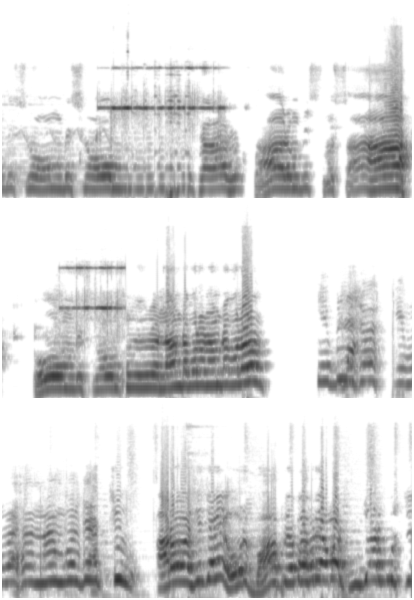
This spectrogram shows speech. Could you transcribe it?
ওম বিষ্ণু ওম বিষ্ণু ওম সার সার ওম বিষ্ণু সাহা ওম বিষ্ণু নামটা বলো নামটা বলো। কেবলা। কেবলা স্যার নাম বলতে যাচ্ছু। আরও আসি যাই ওর বাপ রে বাপ রে আমার পূজার পুষ্টি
